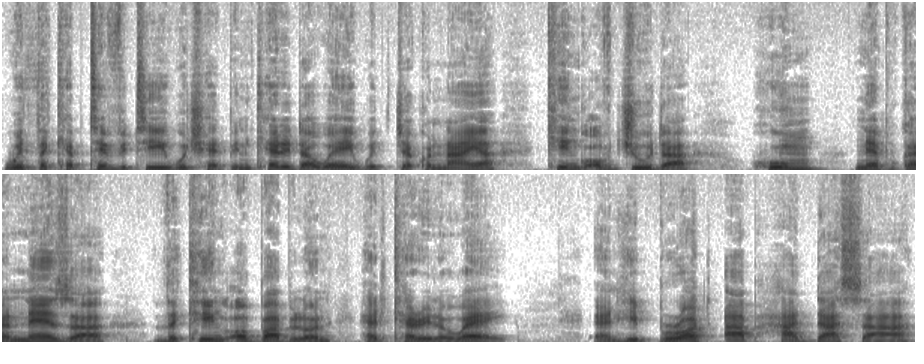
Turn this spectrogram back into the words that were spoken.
with the captivity which had been carried away with Jeconiah, king of Judah, whom Nebuchadnezzar the king of Babylon had carried away. And he brought up Hadassah,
